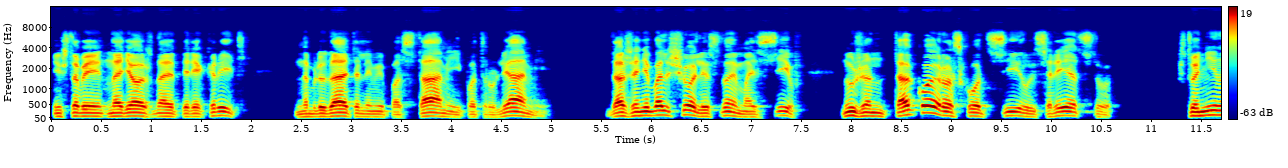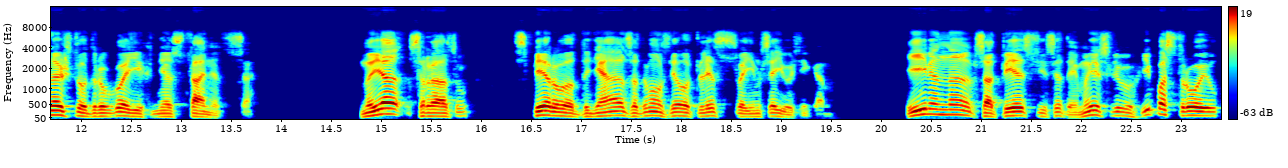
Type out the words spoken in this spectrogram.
И чтобы надежно перекрыть наблюдательными постами и патрулями, даже небольшой лесной массив нужен такой расход сил и средств, что ни на что другое их не останется. Но я сразу, с первого дня, задумал сделать лес своим союзником. Именно в соответствии с этой мыслью и построил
